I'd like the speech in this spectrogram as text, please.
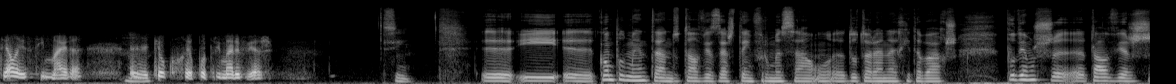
telecimeira uh, hum. que ocorreu pela primeira vez. Sim. Uh, e uh, complementando talvez esta informação, uh, doutora Ana Rita Barros, podemos talvez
